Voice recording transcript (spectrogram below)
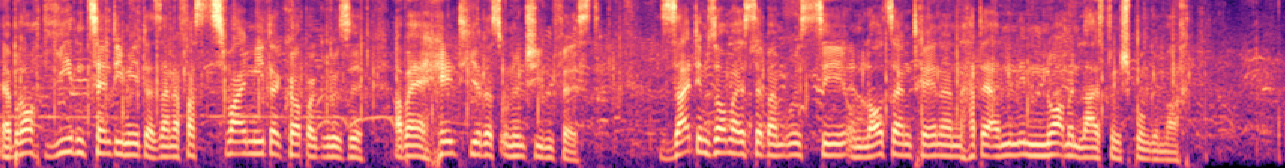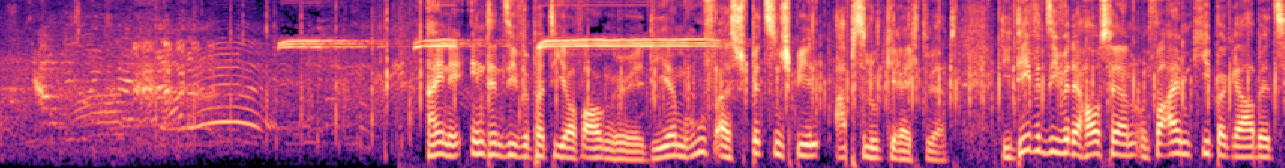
Er braucht jeden Zentimeter seiner fast zwei Meter Körpergröße, aber er hält hier das Unentschieden fest. Seit dem Sommer ist er beim USC und laut seinen Trainern hat er einen enormen Leistungssprung gemacht. Eine intensive Partie auf Augenhöhe, die ihrem Ruf als Spitzenspiel absolut gerecht wird. Die Defensive der Hausherren und vor allem Keeper Grabitz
